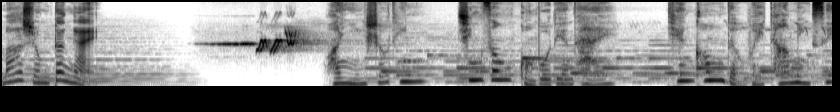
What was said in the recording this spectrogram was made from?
马上登来，欢迎收听轻松广播电台《天空的维他命 C》。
